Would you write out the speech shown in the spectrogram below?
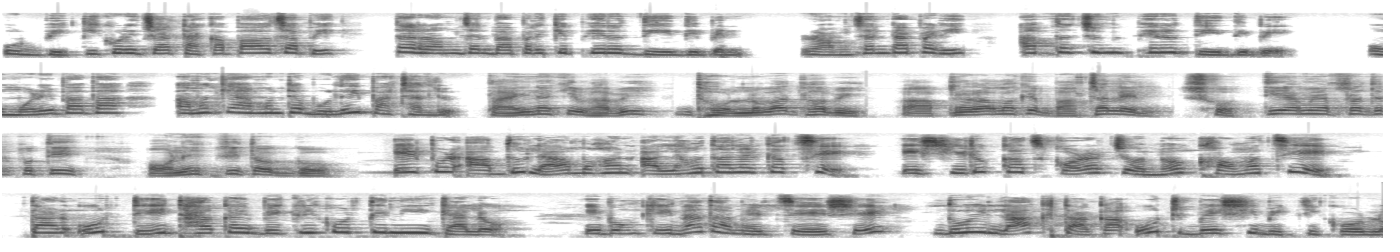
উট বিক্রি করে যা টাকা পাওয়া যাবে তা রমজান ব্যাপারীকে ফেরত দিয়ে দিবেন। রমজান ব্যাপারী আপনার জমি ফেরত দিয়ে দিবে। ওমরের বাবা আমাকে এমনটা বলেই পাঠালো। তাই নাকি ভাবি? ধন্যবাদ ভাবি। আপনারা আমাকে বাঁচালেন। সত্যি আমি আপনাদের প্রতি অনেক কৃতজ্ঞ। এরপর আব্দুল্লাহ মহান আল্লাহ তালার কাছে এই শিরক কাজ করার জন্য ক্ষমা চেয়ে তার উটটি ঢাকায় বিক্রি করতে নিয়ে গেল। এবং কেনা দামের চেয়ে সে দুই লাখ টাকা উট বেশি বিক্রি করল।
